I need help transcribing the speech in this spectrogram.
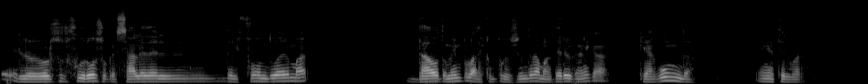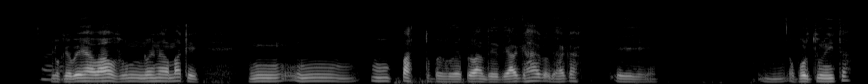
El olor sulfuroso que sale del fondo del mar dado también por la descomposición de la materia orgánica que abunda en este lugar. Lo que ves abajo no es nada más que un, pasto, pero de, de, algas, de algas eh, oportunistas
